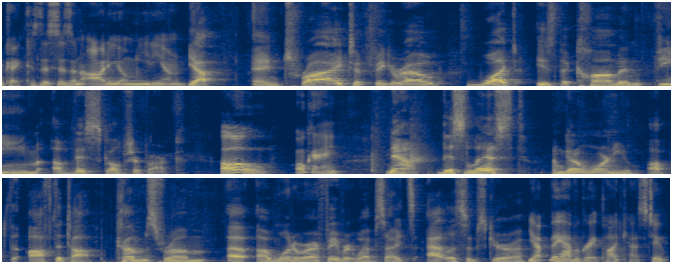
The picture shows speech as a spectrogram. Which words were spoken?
Okay, because this is an audio medium. Yep, and try to figure out what is the common theme of this sculpture park. Oh, okay. Now, this list, I'm going to warn you up the, off the top, comes from uh, uh, one of our favorite websites, Atlas Obscura. Yep, they have a great podcast too.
